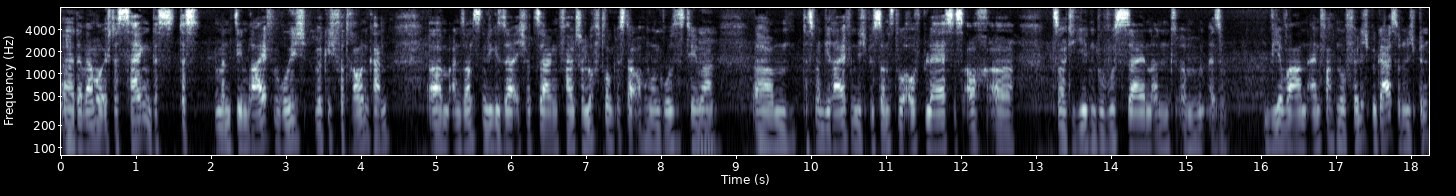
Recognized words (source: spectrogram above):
Äh, da werden wir euch das zeigen, dass, dass man dem Reifen ruhig wirklich vertrauen kann. Ähm, ansonsten, wie gesagt, ich würde sagen, falscher Luftdruck ist da auch immer ein großes Thema. Mhm. Ähm, dass man die Reifen nicht bis sonst wo aufbläst, ist auch, äh, sollte jedem bewusst sein. Und ähm, also wir waren einfach nur völlig begeistert. Und ich bin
